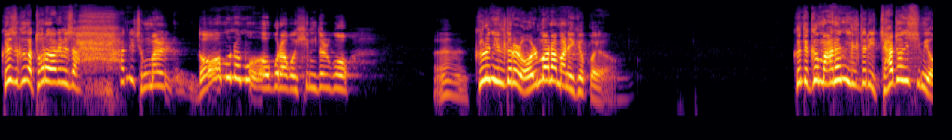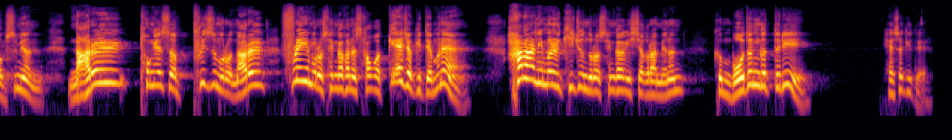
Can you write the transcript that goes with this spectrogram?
그래서 그가 돌아다니면서 아니 정말 너무너무 억울하고 힘들고 에, 예, 그런 일들을 얼마나 많이 겪어요. 근데 그 많은 일들이 자존심이 없으면 나를 통해서 프리즘으로 나를 프레임으로 생각하는 사고가 깨졌기 때문에 하나님을 기준으로 생각하기 시작을 하면은 그 모든 것들이 해석이 돼.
